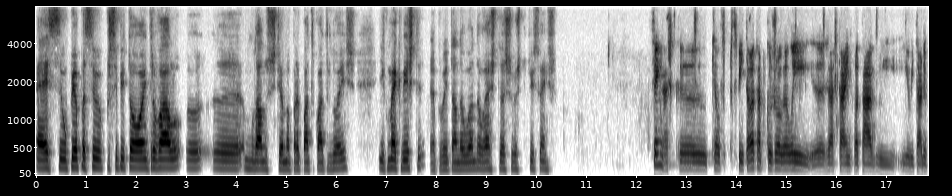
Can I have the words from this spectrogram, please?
é se o Pepa se precipitou ao intervalo uh, uh, mudando o sistema para 4-4-2 e como é que viste, aproveitando a onda, o resto das substituições? Sim, acho que, que ele se precipitou, até porque o jogo ali uh, já está empatado e, e o Vitória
